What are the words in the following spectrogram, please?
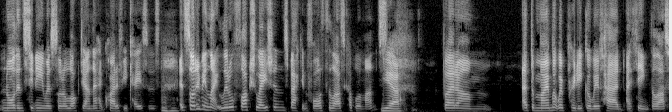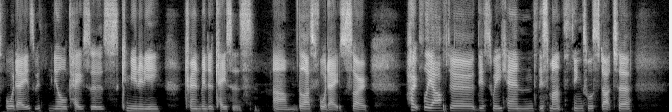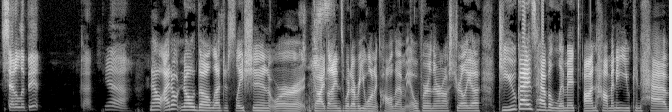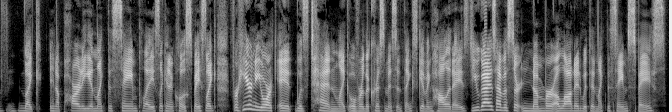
Northern Sydney was sort of locked down. They had quite a few cases it's sort of been like little fluctuations back and forth the last couple of months. Yeah. But um at the moment we're pretty good. We've had I think the last 4 days with nil cases, community transmitted cases um the last 4 days. So hopefully after this weekend, this month things will start to settle a bit. But yeah. Now, I don't know the legislation or guidelines, whatever you want to call them, over there in Australia. Do you guys have a limit on how many you can have, like, in a party in, like, the same place, like, in a closed space? Like, for here in New York, it was 10, like, over the Christmas and Thanksgiving holidays. Do you guys have a certain number allotted within, like, the same space?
